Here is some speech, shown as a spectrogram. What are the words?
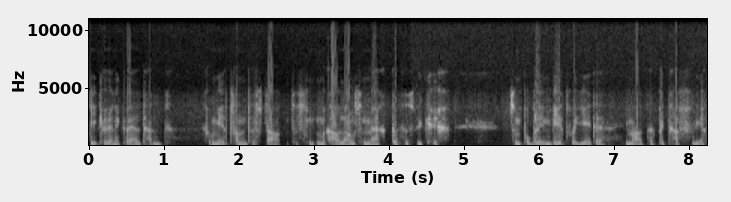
die Grünen gewählt haben informiert, sondern dass, da, dass man auch langsam merkt, dass es wirklich zum Problem wird, wo jeder im Alltag betreffen wird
